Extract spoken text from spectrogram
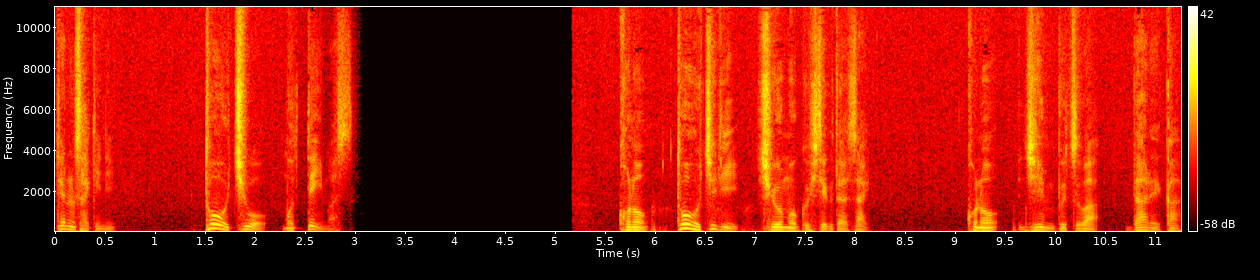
手の先にトーチを持っています。このトーチに注目してください。この人物は誰か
